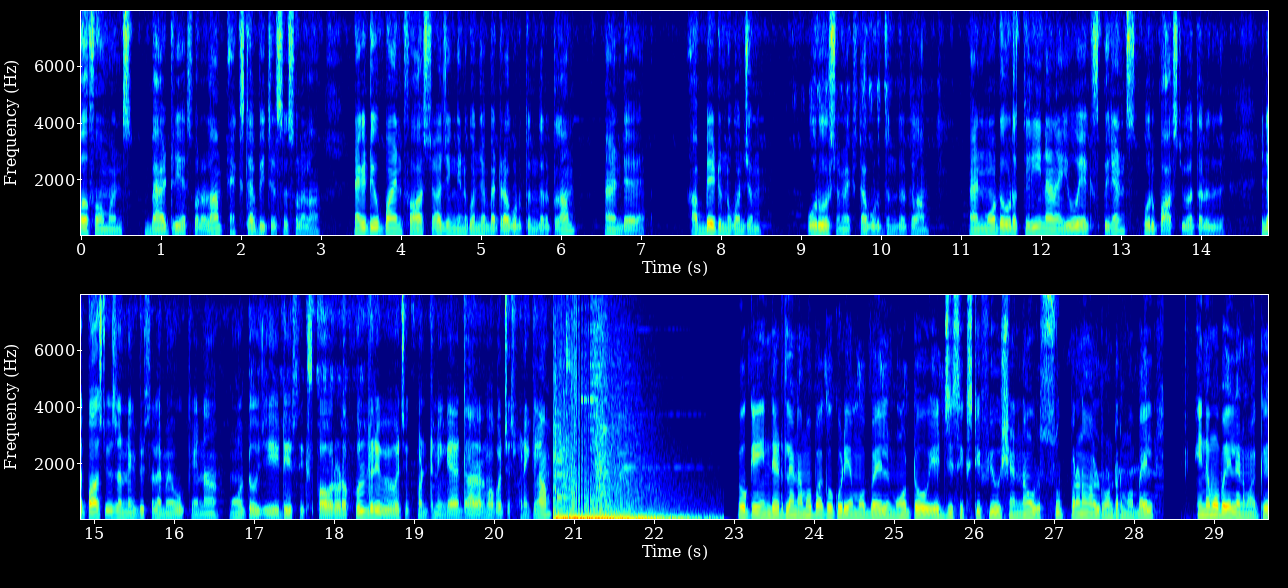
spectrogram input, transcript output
பர்ஃபார்மன்ஸ் பேட்டரியை சொல்லலாம் எக்ஸ்ட்ரா ஃபீச்சர்ஸை சொல்லலாம். நெகட்டிவ் பாயிண்ட் ஃபாஸ்ட் சார்ஜிங் இன்னும் கொஞ்சம் பெட்டராக கொடுத்துருந்துருக்கலாம். அண்டு அப்டேட் இன்னும் கொஞ்சம் ஒரு வருஷம் எக்ஸ்ட்ரா கொடுத்துருந்துருக்கலாம். அண்ட் மோட்டோவோட க்ளீனான யூஏ எக்ஸ்பீரியன்ஸ் ஒரு பாசிட்டிவாக தருது. இந்த பாசிட்டிவ்ஸ் அண்ட் நெகட்டிவ்ஸ் எல்லாமே ஓகேனா மோட்டோ ஜி எயிட்டி சிக்ஸ் பவரோட ஃபுல் ரிவ்யூவை செக் பண்ணிட்டு நீங்கள் தாராளமாக பர்ச்சேஸ் பண்ணிக்கலாம். ஓகே இந்த இடத்துல நம்ம பார்க்கக்கூடிய மொபைல் மோட்டோ எட்ஜி சிக்ஸ்டி ஃபியூஷன்னா ஒரு சூப்பரான ஆல்ரவுண்டர் மொபைல் இந்த மொபைலில் நமக்கு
